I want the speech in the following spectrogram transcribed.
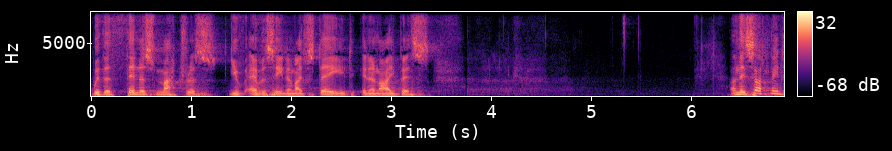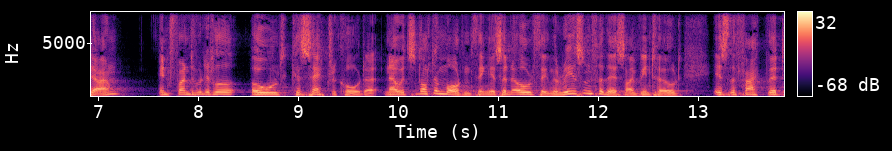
with the thinnest mattress you've ever seen, and I've stayed in an ibis. And they sat me down in front of a little old cassette recorder. Now, it's not a modern thing, it's an old thing. The reason for this, I've been told, is the fact that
